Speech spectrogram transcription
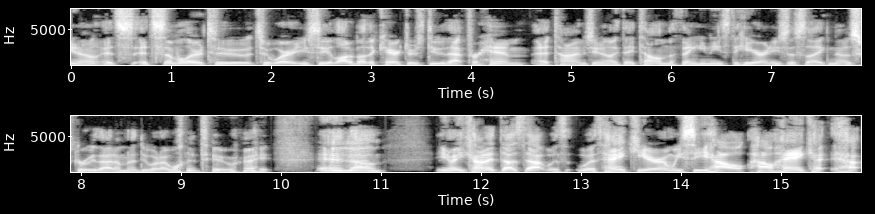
you know, it's it's similar to to where you see a lot of other characters do that for him at times. You know, like they tell him the thing he needs to hear, and he's just like, "No, screw that. I'm going to do what I want to do." Right? And mm-hmm. um, you know, he kind of does that with with Hank here, and we see how how Hank, ha, ha,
